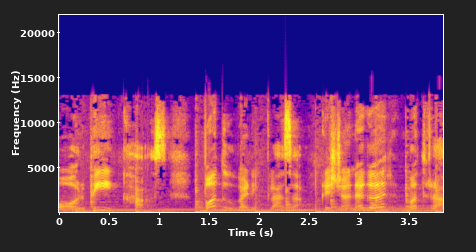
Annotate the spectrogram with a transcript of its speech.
और भी खास। Vadhu wedding plaza Krishna Nagar Mathura.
